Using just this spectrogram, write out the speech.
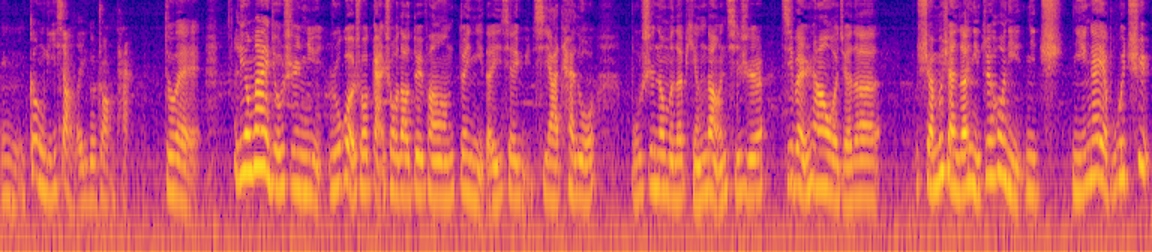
嗯更理想的一个状态。对。另外就是你如果说感受到对方对你的一些语气啊态度不是那么的平等，其实基本上我觉得选不选择你，最后你你去你应该也不会去。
